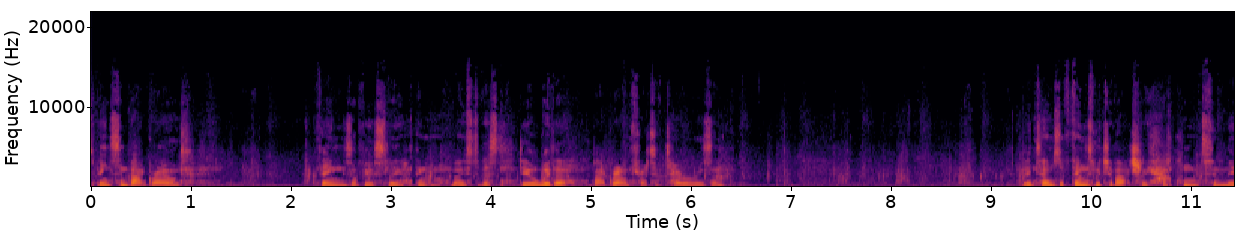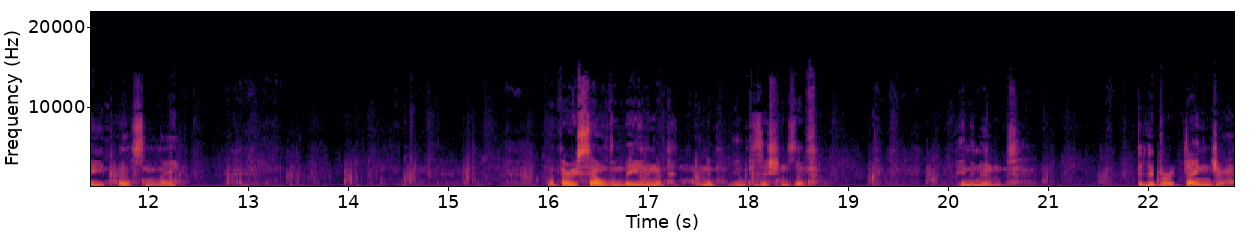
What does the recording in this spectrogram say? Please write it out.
There's been some background things, obviously. I think most of us deal with a background threat of terrorism. But in terms of things which have actually happened to me personally, I've very seldom been in, a, in, a, in positions of imminent, deliberate danger,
